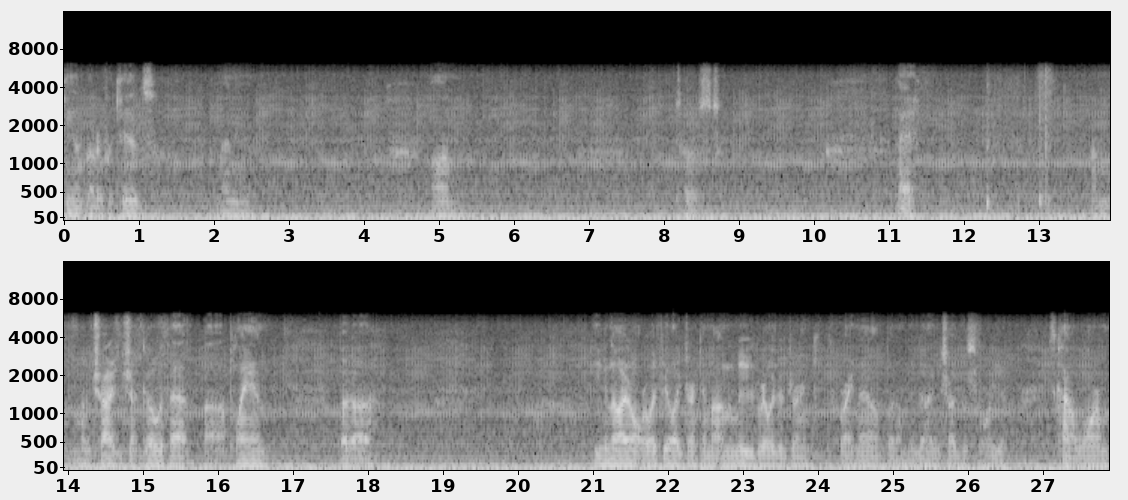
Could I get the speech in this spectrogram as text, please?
Peanut butter for kids. Menu. On. Toast. Hey. I'm, I'm gonna try to go with that uh, plan, but uh, even though I don't really feel like drinking, I'm not in the mood really to drink right now, but I'm going to go ahead and chug this for you. It's kind of warm.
